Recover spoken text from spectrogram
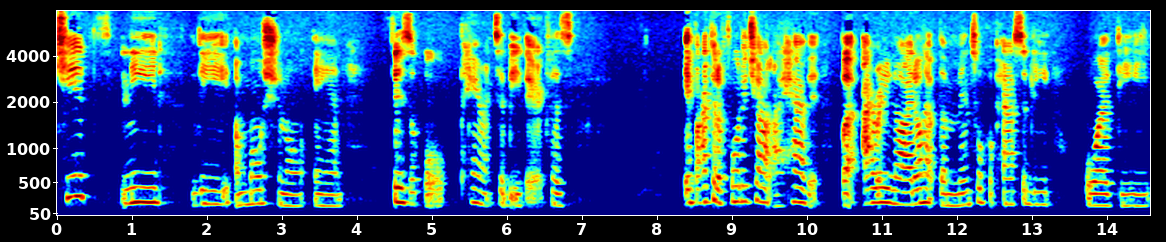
Kids need the emotional and physical parent to be there because if I could afford a child, I have it. But I already know I don't have the mental capacity or the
